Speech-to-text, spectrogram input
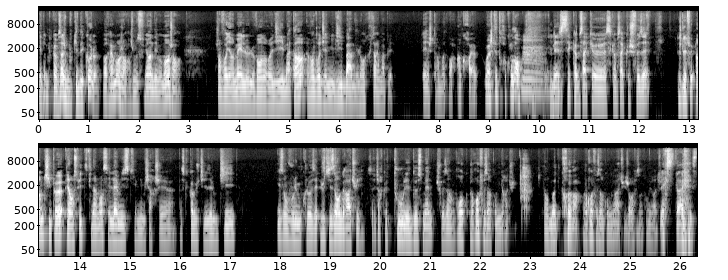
Et donc comme ça je bookais des calls, vraiment genre je me souviens des moments genre J'envoyais un mail le vendredi matin, vendredi à midi, bam, le recruteur il m'appelait. Et j'étais en mode, incroyable. Ouais, j'étais trop content. Mmh. Mais c'est comme ça que c'est comme ça que je faisais. Je l'ai fait un petit peu et ensuite finalement c'est l'AMIS qui est venu me chercher euh, parce que comme j'utilisais l'outil, ils ont voulu me closer. J'utilisais en gratuit. Ça veut dire que tous les deux semaines, je, faisais un, je refaisais un compte gratuit. J'étais en mode crevard. Je refaisais un compte gratuit, je refaisais un compte gratuit, etc. etc.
